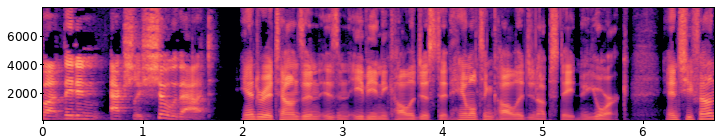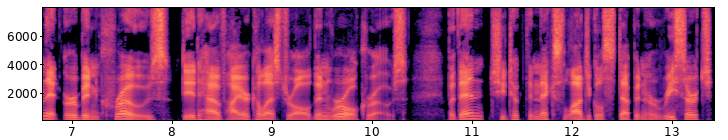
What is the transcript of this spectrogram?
but they didn't actually show that. Andrea Townsend is an avian ecologist at Hamilton College in upstate New York, and she found that urban crows did have higher cholesterol than rural crows. But then she took the next logical step in her research.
